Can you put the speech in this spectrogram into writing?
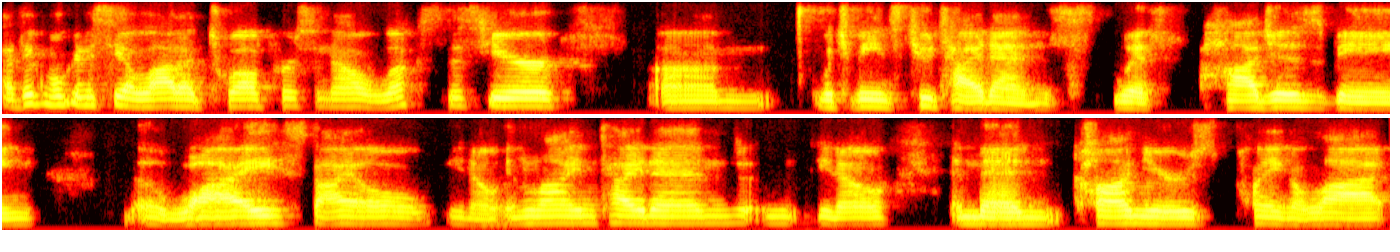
I think we're going to see a lot of 12 personnel looks this year, um, which means two tight ends, with Hodges being a Y style, you know, inline tight end, you know, and then Conyers playing a lot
